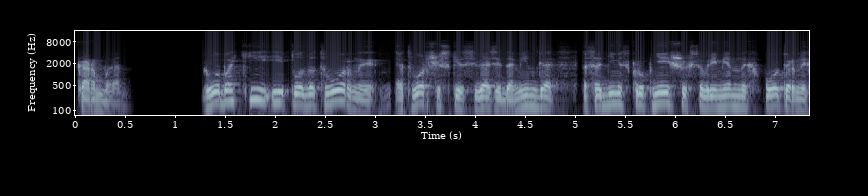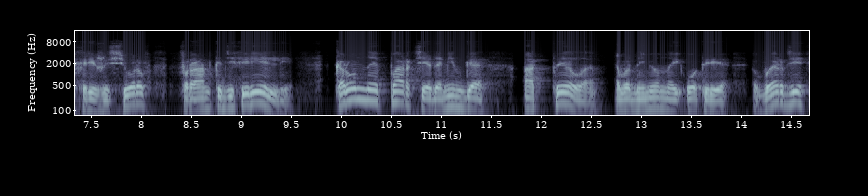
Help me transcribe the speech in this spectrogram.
«Кармен». Глубоки и плодотворны творческие связи Доминго с одним из крупнейших современных оперных режиссеров Франко Дифирелли. Коронная партия Доминго «Отелло» в одноименной опере Верди,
